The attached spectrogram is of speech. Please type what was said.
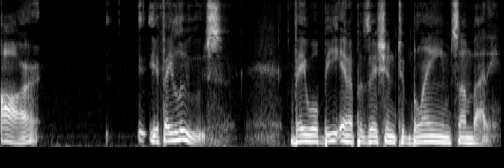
are, if they lose, they will be in a position to blame somebody.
